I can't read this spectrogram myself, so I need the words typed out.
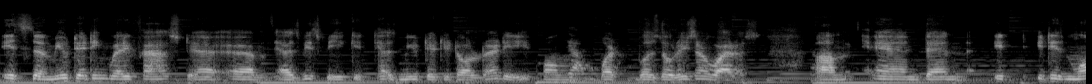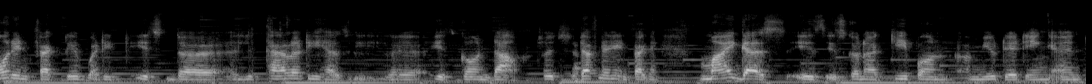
It's uh, mutating very fast uh, um, as we speak it has mutated already from yeah. what was the original virus um, and then it it is more infective but it is the lethality has uh, is gone down. So it's yeah. definitely infecting. My guess is it's gonna keep on uh, mutating and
